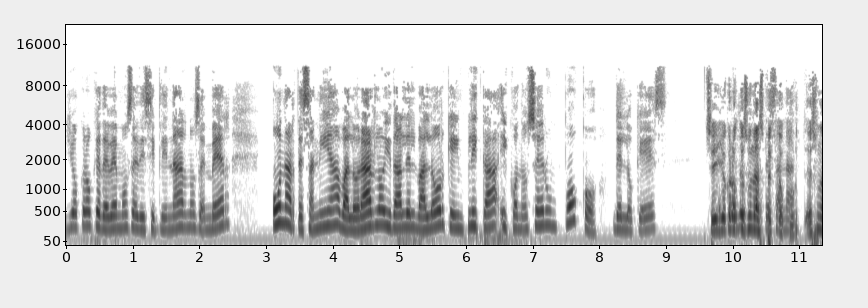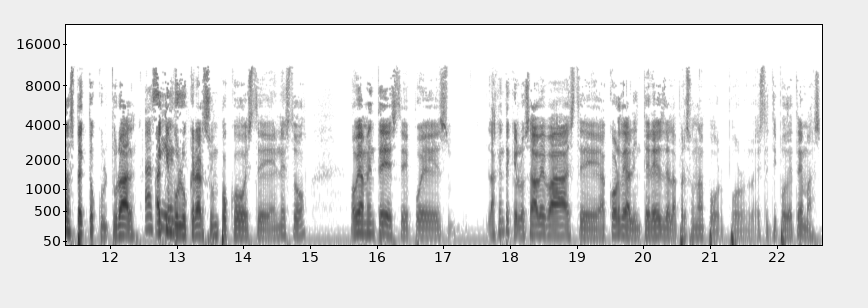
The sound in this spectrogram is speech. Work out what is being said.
Yo creo que debemos de disciplinarnos en ver una artesanía, valorarlo y darle el valor que implica y conocer un poco de lo que es. Sí, yo creo que es un aspecto es un aspecto cultural. Así Hay que es. involucrarse un poco este en esto. Obviamente, este pues la gente que lo sabe va este acorde al interés de la persona por por este tipo de temas.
